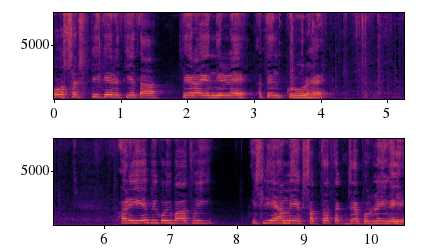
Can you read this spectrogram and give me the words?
ओ सृष्टि के रचयता तेरा यह निर्णय अत्यंत क्रूर है। अरे, ये भी कोई बात हुई, इसलिए हम एक सप्ताह तक जयपुर नहीं गए।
